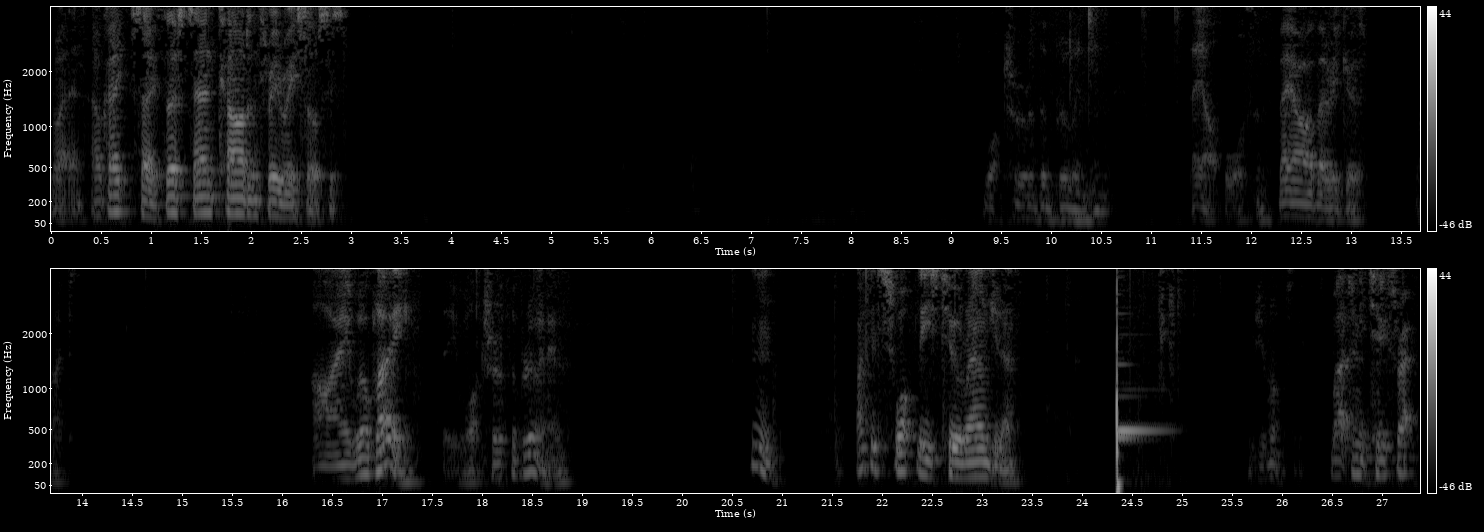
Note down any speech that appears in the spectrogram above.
right then. Okay, so first turn, card and three resources. Watcher of the Bruin. They are awesome. They are very good. Right. I will play the Watcher of the Bruin in. Hmm. I could swap these two around, you know. Would you want to? Well, that's only two threat,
